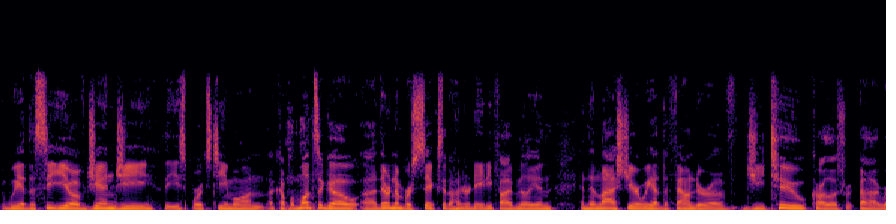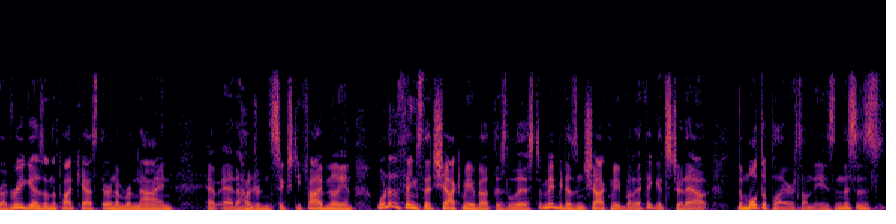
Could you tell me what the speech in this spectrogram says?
we had the CEO of Gen G, the esports team, on a couple months ago. Uh, they're number six at 185 million, and then last year we had the founder of G2, Carlos uh, Rodriguez, on the podcast. They're number nine at, at 165 million. One of the things that shocked me about this list, maybe doesn't shock me, but I think it stood out, the multipliers on these. And this is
